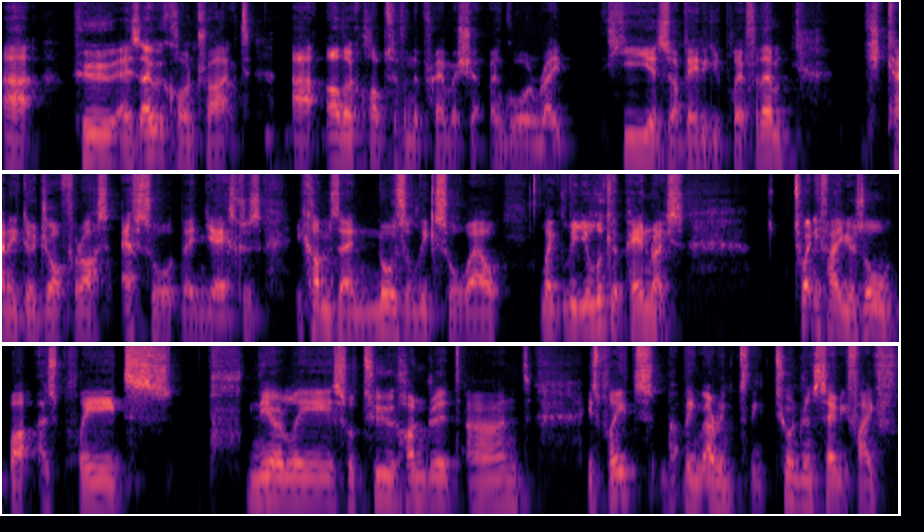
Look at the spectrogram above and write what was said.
at who is out of contract at other clubs within the Premiership and going, right, he is a very good player for them. Can he do a job for us? If so, then yes, because he comes in, knows the league so well. Like you look at Penrice, 25 years old, but has played nearly so 200 and he's played I think around I think 275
